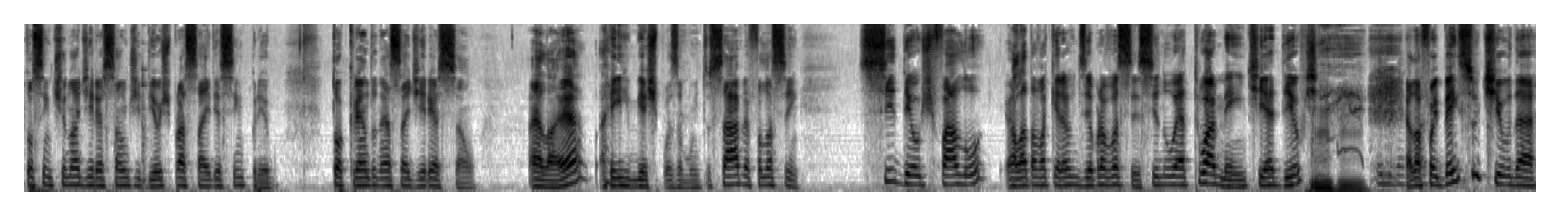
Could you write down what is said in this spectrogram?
tô sentindo a direção de Deus para sair desse emprego. Tô crendo nessa direção. Ela é? Aí minha esposa muito sábia falou assim: se Deus falou, ela tava querendo dizer para você, se não é tua mente, é Deus. ela foi bem sutil na,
